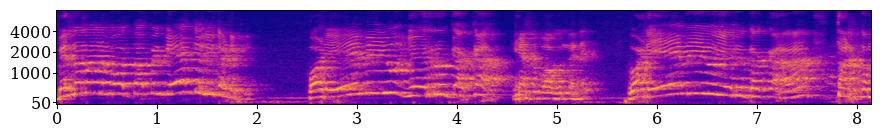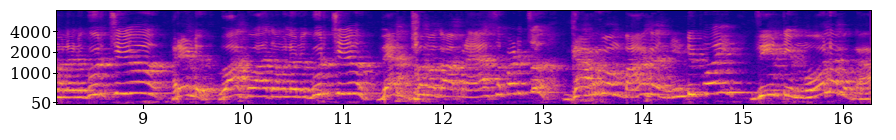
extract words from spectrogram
భిన్నమైన బోధ తప్ప ఇంకేం తెలియదు అడిగి వాడు ఏమీ ఎర్రుగక్క ఎంత బాగుందండి. వాడేమీ ఏమీ ఎరుగక తర్కములను గూర్చి రెండు వాగ్వాదములను గూర్చి వ్యర్థముగా ప్రయాసపడుచు గర్వం బాగా నిండిపోయి వీటి మూలముగా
